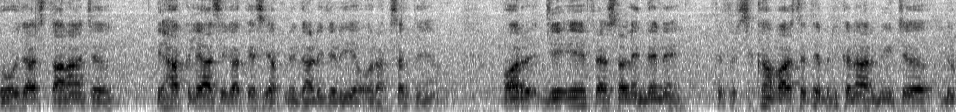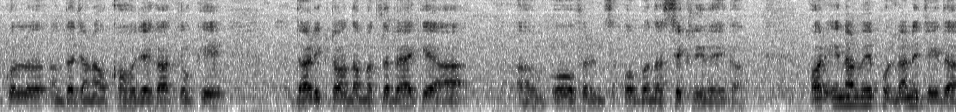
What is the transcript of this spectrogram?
2017 ਚ ਇਹ ਹੱਕ ਲਿਆ ਸੀਗਾ ਕਿ ਅਸੀਂ ਆਪਣੀ ਦਾੜੀ ਜਿਹੜੀ ਹੈ ਉਹ ਰੱਖ ਸਕਦੇ ਹਾਂ। ਔਰ ਜੇ ਇਹ ਫੈਸਲਾ ਲੈਂਦੇ ਨੇ, ਤੇ ਫਿਰ ਸਿੱਖਾਂ ਵਾਸਤੇ ਤੇ ਅਮਰੀਕਨ ਆਰਮੀ 'ਚ ਬਿਲਕੁਲ ਅੰਦਰ ਜਾਣਾ ਔਖਾ ਹੋ ਜਾਏਗਾ, ਕਿਉਂਕਿ ਦਾੜੀ ਕਟਾਉਣ ਦਾ ਮਤਲਬ ਹੈ ਕਿ ਉਹ ਫਿਰ ਉਹ ਬੰਦਾ ਸਿੱਖ ਨਹੀਂ ਰਹੇਗਾ। ਔਰ ਇਹਨਾਂ ਨੂੰ ਇਹ ਭੁੱਲਣਾ ਨਹੀਂ ਚਾਹੀਦਾ।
